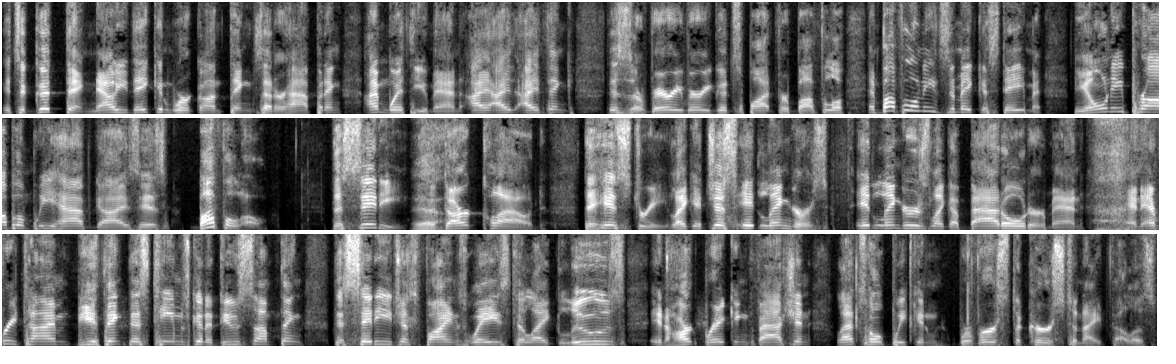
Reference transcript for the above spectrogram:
It's a good thing. Now they can work on things that are happening. I'm with you, man. I, I, I think this is a very, very good spot for Buffalo. And Buffalo needs to make a statement. The only problem we have, guys, is Buffalo. The city, Yeah. the dark cloud, the history. Like it just it lingers. It lingers like a bad odor, man. And every time you think this team's gonna do something, the city just finds ways to like lose in heartbreaking fashion. Let's hope we can reverse the curse tonight, fellas.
